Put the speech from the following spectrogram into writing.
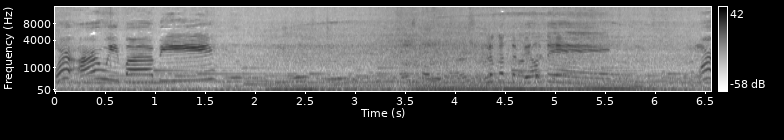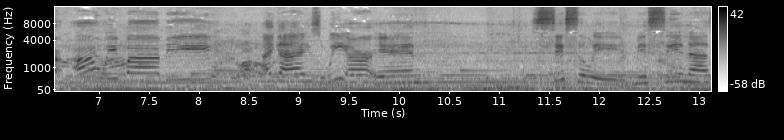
Where are we, Bobby? Look at the building. Where are we, Bobby? Hi, guys. We are in Sicily, Messina,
